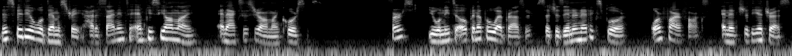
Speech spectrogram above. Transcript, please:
This video will demonstrate how to sign into MPC Online and access your online courses. First, you will need to open up a web browser such as Internet Explorer or Firefox and enter the address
